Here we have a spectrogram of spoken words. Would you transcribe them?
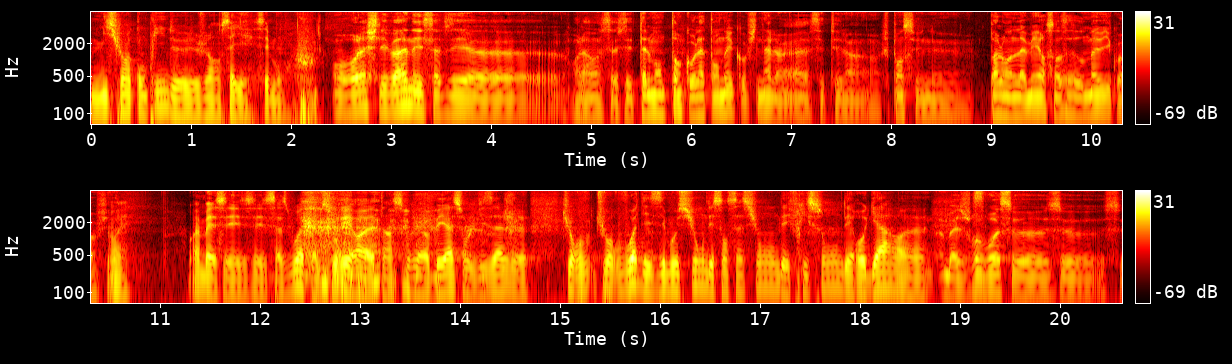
mission accomplie, de genre ça y est, c'est bon. On relâche les vannes et ça faisait, euh, voilà, ça faisait tellement de temps qu'on l'attendait qu'au final, euh, c'était, je pense, une pas loin de la meilleure sensation de ma vie, quoi. Ouais. Ouais, ben c'est, ça se voit, t'as, le sourire, euh, as un sourire béat sur le visage. Tu, tu, revois des émotions, des sensations, des frissons, des regards. Bah, je revois ce, ce,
